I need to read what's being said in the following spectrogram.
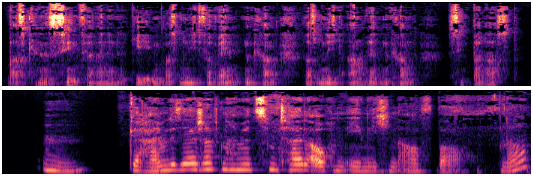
was keinen Sinn für einen ergeben, was man nicht verwenden kann, was man nicht anwenden kann, sind Ballast. Geheimgesellschaften haben jetzt zum Teil auch einen ähnlichen Aufbau. Ne?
